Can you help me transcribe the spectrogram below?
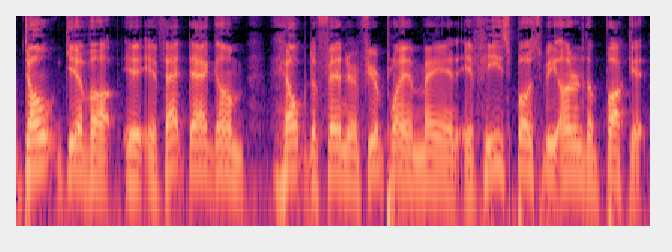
Don't give up. If that daggum help defender, if you're playing man, if he's supposed to be under the bucket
